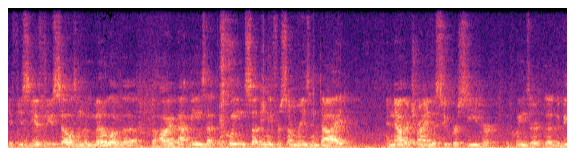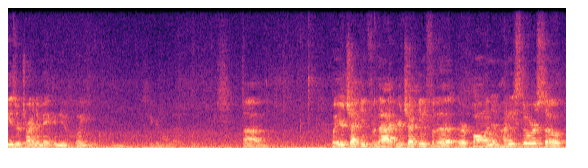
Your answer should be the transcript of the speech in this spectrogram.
If you see a few cells in the middle of the, the hive, that means that the queen suddenly, for some reason, died, and now they're trying to supersede her. The queens are the, the bees are trying to make a new queen. Um, but you're checking for that. You're checking for the their pollen and honey stores. So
